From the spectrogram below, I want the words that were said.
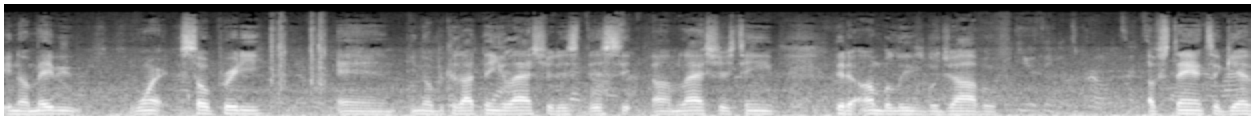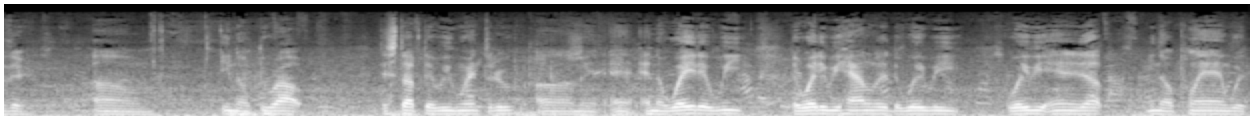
you know maybe weren't so pretty, and you know because I think last year this this um, last year's team did an unbelievable job of of staying together, um, you know throughout the stuff that we went through, um, and, and, and the way that we the way that we handled it, the way we the way we ended up, you know, playing with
